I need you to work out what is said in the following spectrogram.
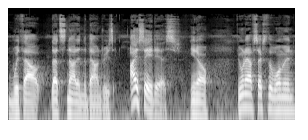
without, that's not in the boundaries? I say it is. You know, if you want to have sex with a woman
